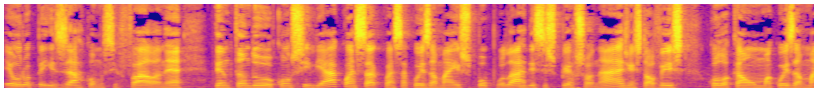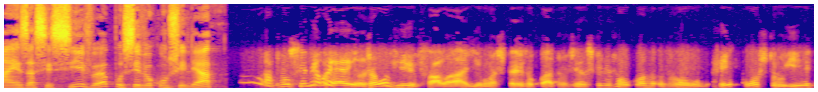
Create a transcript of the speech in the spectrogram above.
europeizar, como se fala, né? Tentando conciliar com essa, com essa coisa mais popular desses personagens, talvez colocar uma coisa mais acessível. É possível conciliar? Possível é, eu já ouvi falar aí umas três ou quatro vezes que eles vão, vão reconstruir,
